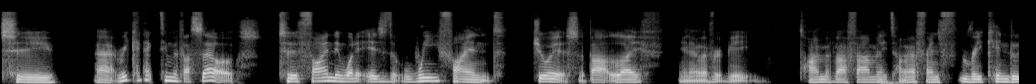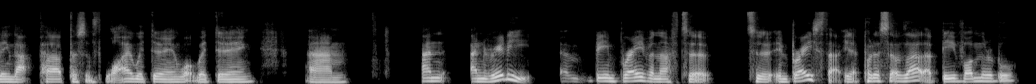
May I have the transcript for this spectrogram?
to uh, reconnecting with ourselves, to finding what it is that we find joyous about life. You know, whether it be time with our family, time with our friends, rekindling that purpose of why we're doing what we're doing, um, and and really um, being brave enough to to embrace that. You know, put ourselves out there, be vulnerable.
